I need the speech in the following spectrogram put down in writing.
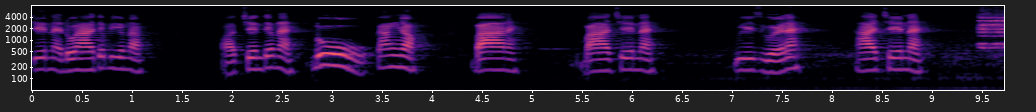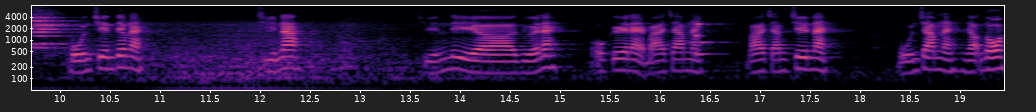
trên này đôi hai tiếp đi em nào. Ở trên tiếp này. Đu căng nhở. Ba này. Ba trên này. Quy dưới này. Hai trên này. Bốn trên tiếp này. Chín à. Chín thì uh, dưới này. Ok này 300 này. 300 trên này. 400 này nhận thôi.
